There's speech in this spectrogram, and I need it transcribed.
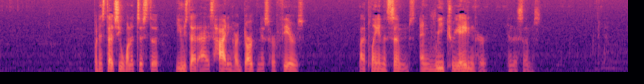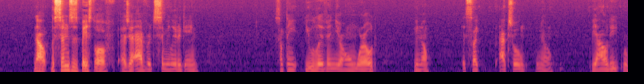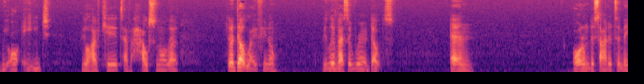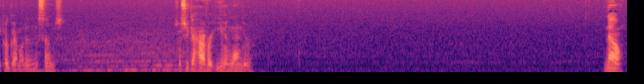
But instead, she wanted just to use that as hiding her darkness, her fears, by playing The Sims and recreating her in The Sims. Now, The Sims is based off as your average simulator game. Something you live in your own world, you know. It's like actual, you know, reality where we all age. We all have kids, have a house and all that. The adult life, you know. We live as if we're adults. And Autumn decided to make her grandmother in The Sims. So she could have her even longer. Now,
